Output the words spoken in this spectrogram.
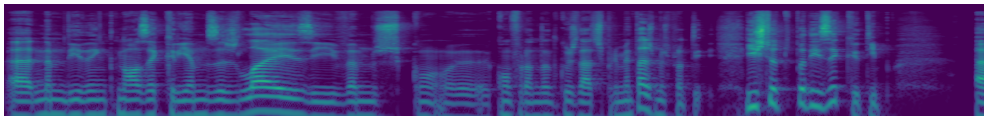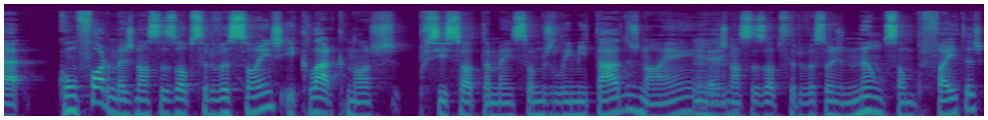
ah, na medida em que nós é que criamos as leis e vamos com- ah, confrontando com os dados experimentais. Mas pronto, isto é tudo para dizer que, tipo, ah, conforme as nossas observações, e claro que nós por si só também somos limitados, não é? As nossas observações não são perfeitas,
